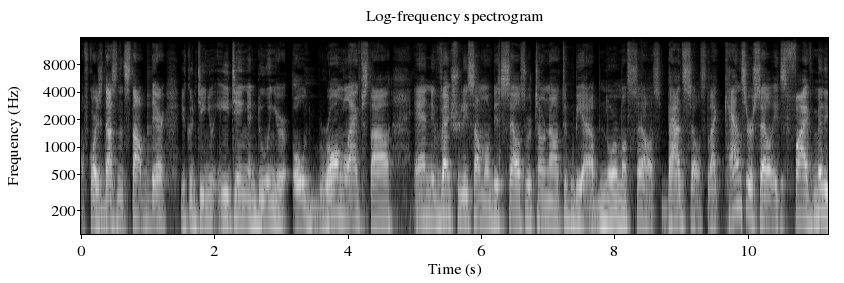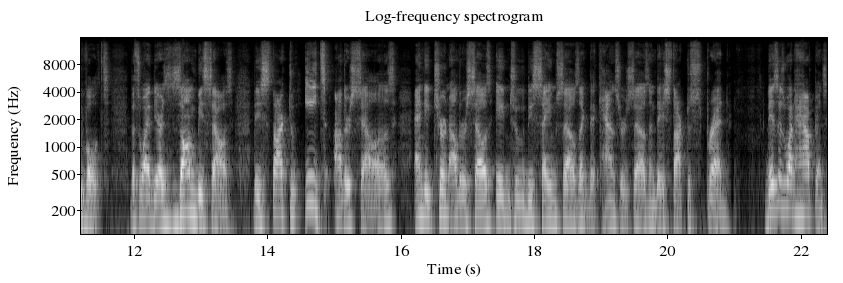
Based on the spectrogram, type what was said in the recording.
Of course, it doesn't stop there. You continue eating and doing your old wrong lifestyle, and eventually some of these cells will turn out to be abnormal cells, bad cells. Like cancer cell, it's five millivolts. That's why they are zombie cells. They start to eat other cells and they turn other cells into the same cells like the cancer cells and they start to spread. This is what happens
